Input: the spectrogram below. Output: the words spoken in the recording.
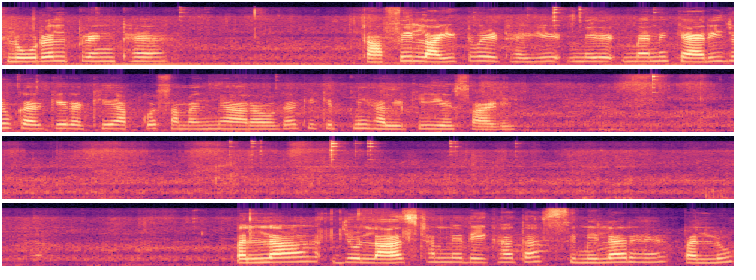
फ्लोरल प्रिंट है। काफ़ी लाइट वेट है ये। मेरे, मैंने कैरी जो करके रखी है, आपको समझ में आ रहा होगा कि कितनी हल्की ये साड़ी। पल्ला जो लास्ट हमने देखा था सिमिलर है पल्लू।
